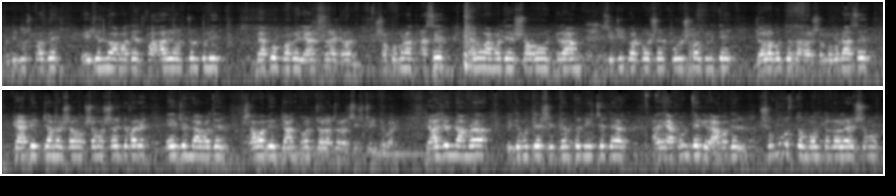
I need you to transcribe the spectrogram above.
ক্ষতিগ্রস্ত হবে। এই জন্য আমাদের পাহাড়ি অঞ্চলগুলি ব্যাপকভাবে ল্যান্ডস্লাইড হওয়ার সম্ভাবনা আছে এবং আমাদের শহর, গ্রাম সিটি কর্পোরেশন পৌরসভাগুলিতে জলাবদ্ধতা হওয়ার সম্ভাবনা আছে। ট্রাফিক জ্যামের সমস্যা হতে পারে, এই জন্য আমাদের স্বাভাবিক যানবাহন চলাচলের সৃষ্টি হতে পারে। যার জন্য আমরা ইতিমধ্যে সিদ্ধান্ত নিয়েছি যে এখন থেকে আমাদের সমস্ত মন্ত্রণালয়ের সমস্ত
